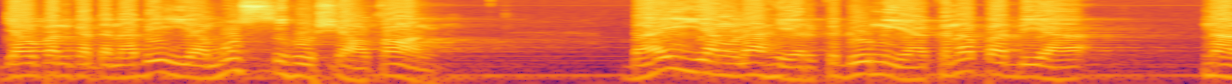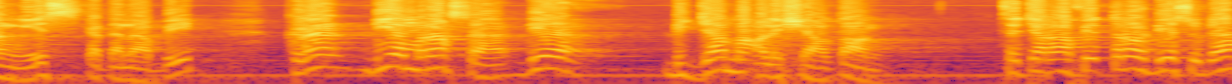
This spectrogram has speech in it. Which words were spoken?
Jawaban kata Nabi ya musuhu syaitan. Bayi yang lahir ke dunia kenapa dia nangis kata Nabi? Karena dia merasa dia dijamah oleh syaitan. Secara fitrah dia sudah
